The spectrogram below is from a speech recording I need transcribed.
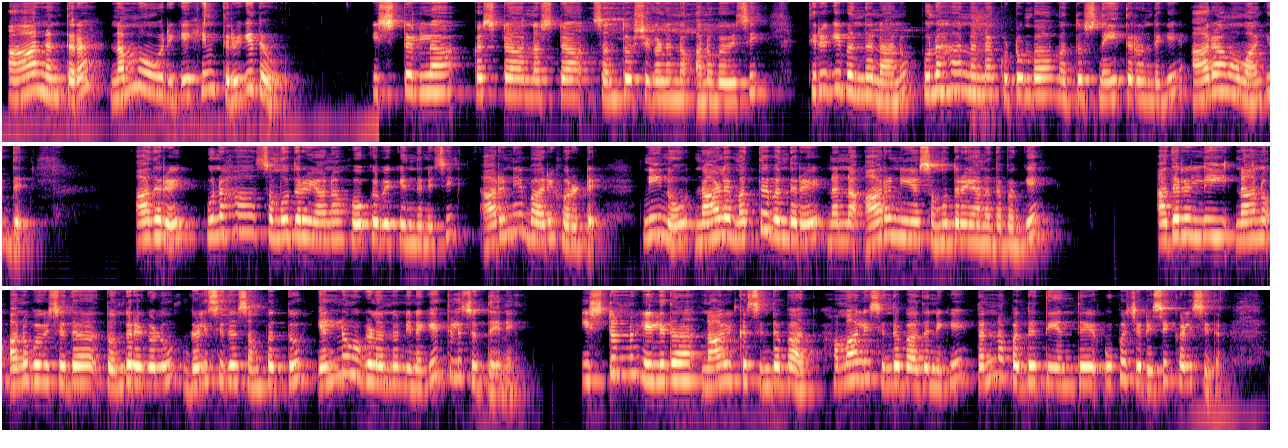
ಆ ನಂತರ ನಮ್ಮ ಊರಿಗೆ ಹಿಂತಿರುಗಿದೆವು. ಇಷ್ಟೆಲ್ಲ ಕಷ್ಟ, ನಷ್ಟ, ಸಂತೋಷಗಳನ್ನು ಅನುಭವಿಸಿ ತಿರುಗಿ ಬಂದ ನಾನು ಪುನಃ ನನ್ನ ಕುಟುಂಬ ಮತ್ತು ಸ್ನೇಹಿತರೊಂದಿಗೆ ಆರಾಮವಾಗಿದ್ದೆ. ಆದರೆ ಪುನಃ ಸಮುದ್ರಯಾನ ಹೋಗಬೇಕೆಂದೆನಿಸಿ ಆರನೇ ಬಾರಿ ಹೊರಟೆ. ನೀನು ನಾಳೆ ಮತ್ತೆ ಬಂದರೆ ನನ್ನ ಆರನೆಯ ಸಮುದ್ರಯಾನದ ಬಗ್ಗೆ? ಅದರಲ್ಲಿ ನಾನು ಅನುಭವಿಸಿದ ತೊಂದರೆಗಳು, ಗಳಿಸಿದ ಸಂಪತ್ತು ಎಲ್ಲವುಗಳನ್ನು ನಿನಗೆ ತಿಳಿಸುತ್ತೇನೆ. ಇಷ್ಟನ್ನು ಹೇಳಿದ ನಾವಿಕ ಸಿಂಧಬಾದ್ ಹಮಾಲಿ ಸಿಂಧಬಾದನಿಗೆ ತನ್ನ ಪದ್ಧತಿಯಂತೆ ಉಪಚರಿಸಿ ಕಳಿಸಿದ.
